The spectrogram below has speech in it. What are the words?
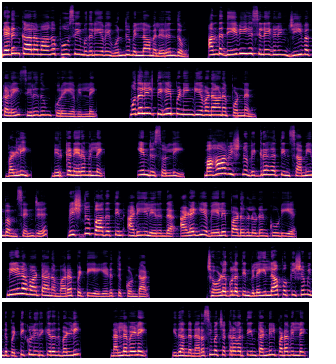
நெடுங்காலமாக பூசை முதலியவை ஒன்றுமில்லாமலிருந்தும் அந்த தெய்வீக சிலைகளின் ஜீவக்கலை சிறிதும் குறையவில்லை. முதலில் திகைப்பு நீங்கியவனான பொன்னன். வள்ளி நிற்க நேரமில்லை என்று சொல்லி மகாவிஷ்ணு விக்கிரகத்தின் சமீபம் சென்று விஷ்ணு பாதத்தின் அடியில் இருந்த அழகிய வேலைப்பாடுகளுடன் கூடிய நீளவாட்டான மரப்பெட்டியை எடுத்துக்கொண்டான் சோழகுலத்தின் விலையில்லா பொக்கிஷம் இந்த பெட்டிக்குள் இருக்கிறது வள்ளி. நல்ல வேளை இது அந்த நரசிம்ம சக்கரவர்த்தியின் கண்ணில் படவில்லை.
